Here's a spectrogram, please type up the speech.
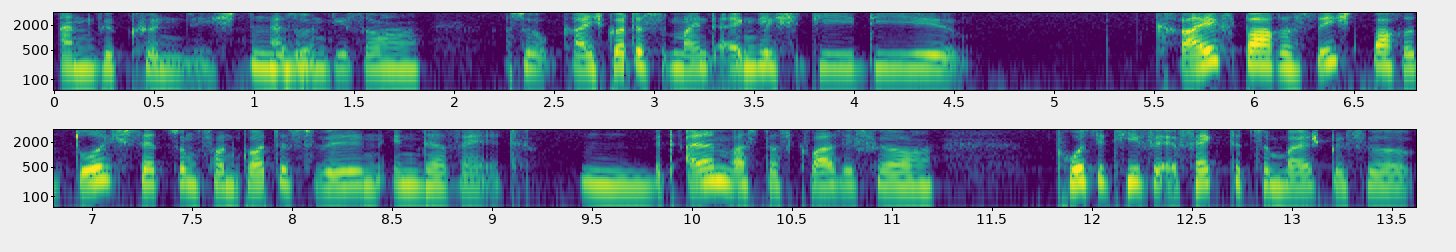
angekündigt. Also in dieser, also Reich Gottes meint eigentlich die, die greifbare, sichtbare Durchsetzung von Gottes Willen in der Welt. Mit allem, was das quasi für positive Effekte zum Beispiel für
